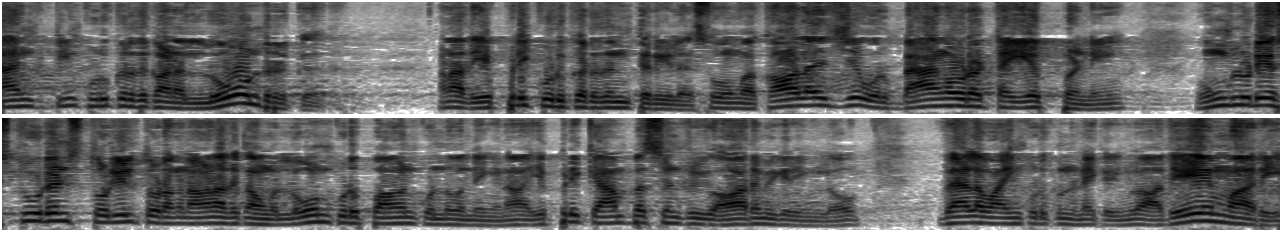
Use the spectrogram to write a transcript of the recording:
பேங்க்டையும் கொடுக்கறதுக்கான லோன் இருக்கு. ஆனால் அது எப்படி கொடுக்கறதுன்னு தெரியல. ஸோ உங்கள் காலேஜ் ஒரு பேங்கோட டைப் பண்ணி உங்களுடைய ஸ்டூடெண்ட்ஸ் தொழில் தொடங்கினாங்கன்னா அதுக்கு அவங்க லோன் கொடுப்பாங்கன்னு கொண்டு வந்தீங்கன்னா எப்படி கேம்பஸ் இன்டர்வியூ ஆரம்பிக்கிறீங்களோ வேலை வாங்கி கொடுக்கணும்னு நினைக்கிறீங்களோ அதே மாதிரி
